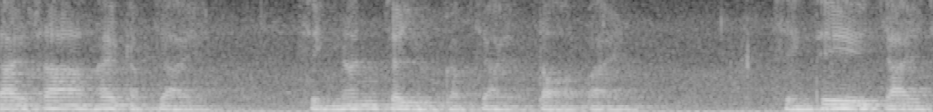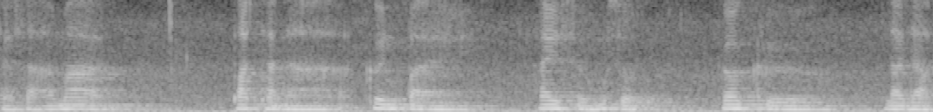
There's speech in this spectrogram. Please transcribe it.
ได้สร้างให้กับใจ สิ่งนั้นจะอยู่กับใจต่อไป สิ่งที่ใจจะสามารถพัฒนาขึ้นไป ให้สูงสุดก็คือระดับ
